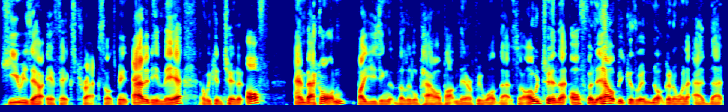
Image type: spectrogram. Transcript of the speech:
Here is our FX track. So it's been added in there and we can turn it off and back on by using the little power button there if we want that. So I would turn that off for now because we're not going to want to add that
